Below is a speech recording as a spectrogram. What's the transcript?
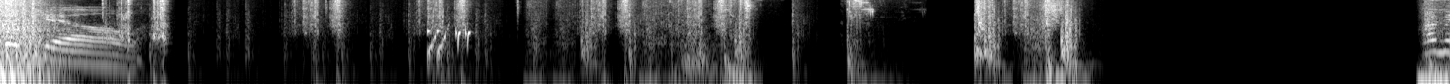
Double kill. I may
